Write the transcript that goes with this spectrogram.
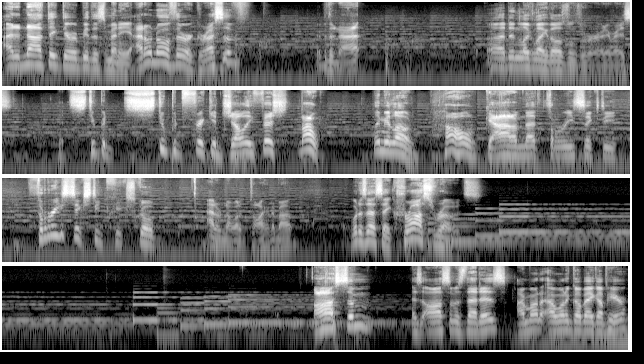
I did not think there would be this many. I don't know if they're aggressive. Maybe they're not. Uh, it didn't look like those ones were anyways. That stupid, stupid freaking jellyfish. No! Leave me alone. Oh, got him. That 360. 360 quickscope. I don't know what I'm talking about. What does that say? Crossroads. Awesome, as awesome as that is, I want I want to go back up here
